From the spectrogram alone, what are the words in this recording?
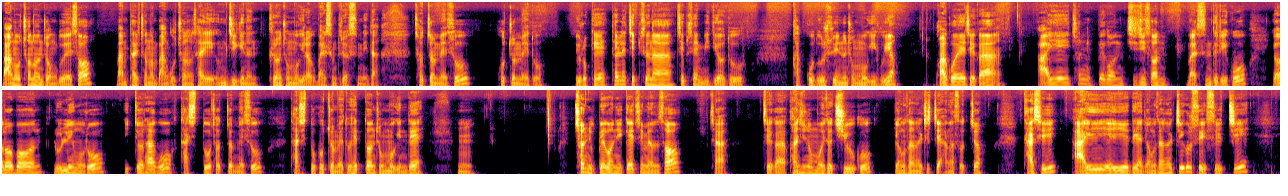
15,000원 정도에서 18,000원, 19,000원 사이에 움직이는 그런 종목이라고 말씀드렸습니다. 저점 매수, 고점 매도. 이렇게 텔레칩스나 칩스앤 미디어도 갖고 놀 수 있는 종목이고요. 과거에 제가 IA 1600원 지지선 말씀드리고 여러 번 롤링으로 익절하고 다시 또 저점 매수, 다시 또 고점 매도 했던 종목인데 음, 1600원이 깨지면서 자, 제가 관심 종목에서 지우고 영상을 찍지 않았었죠. 다시 IA에 대한 영상을 찍을 수 있을지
